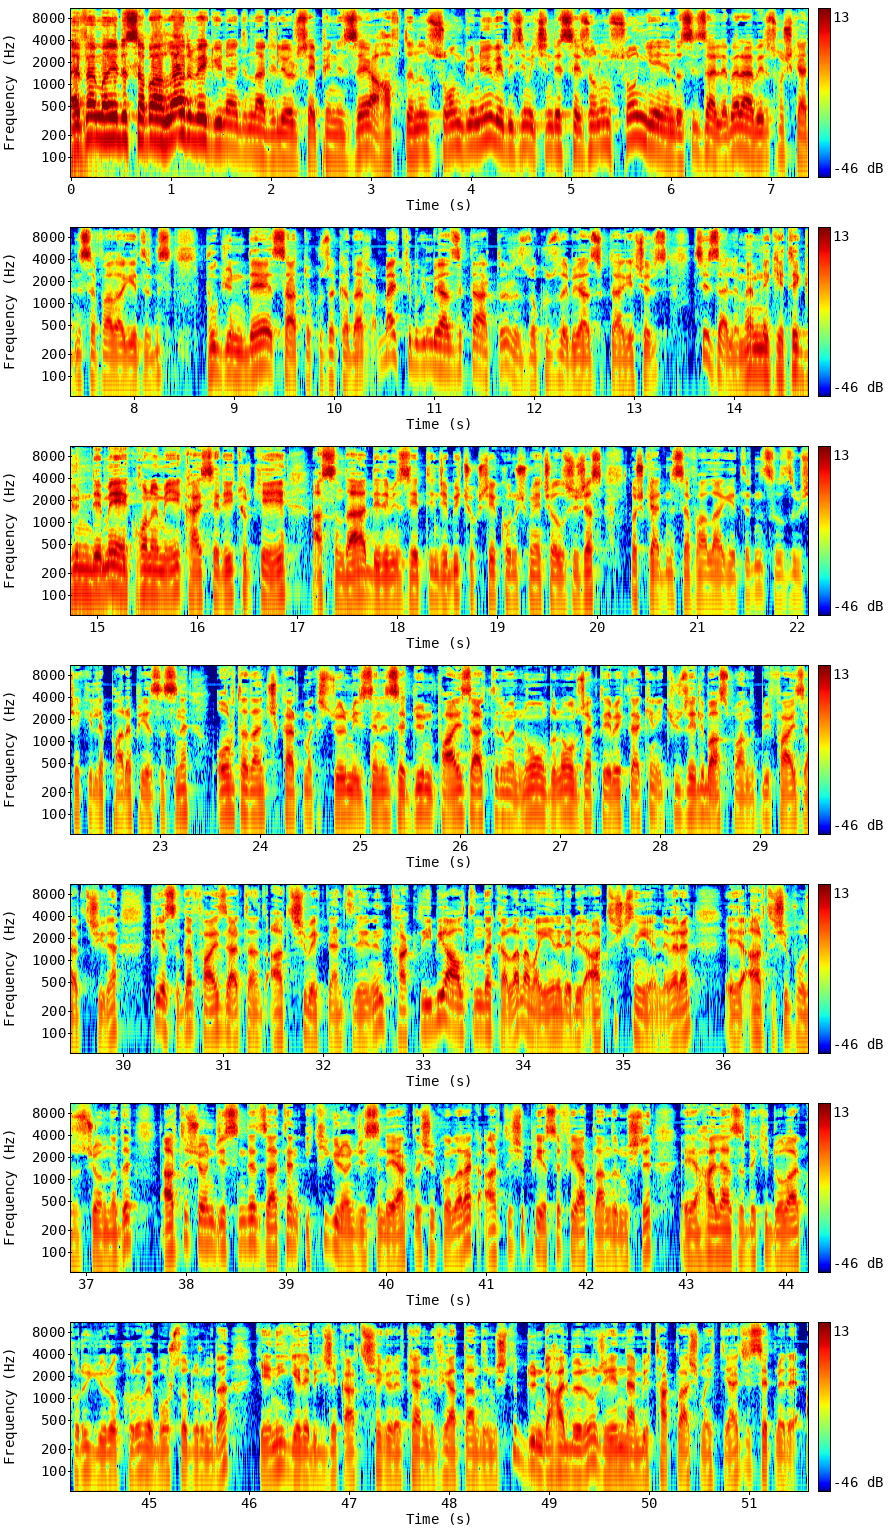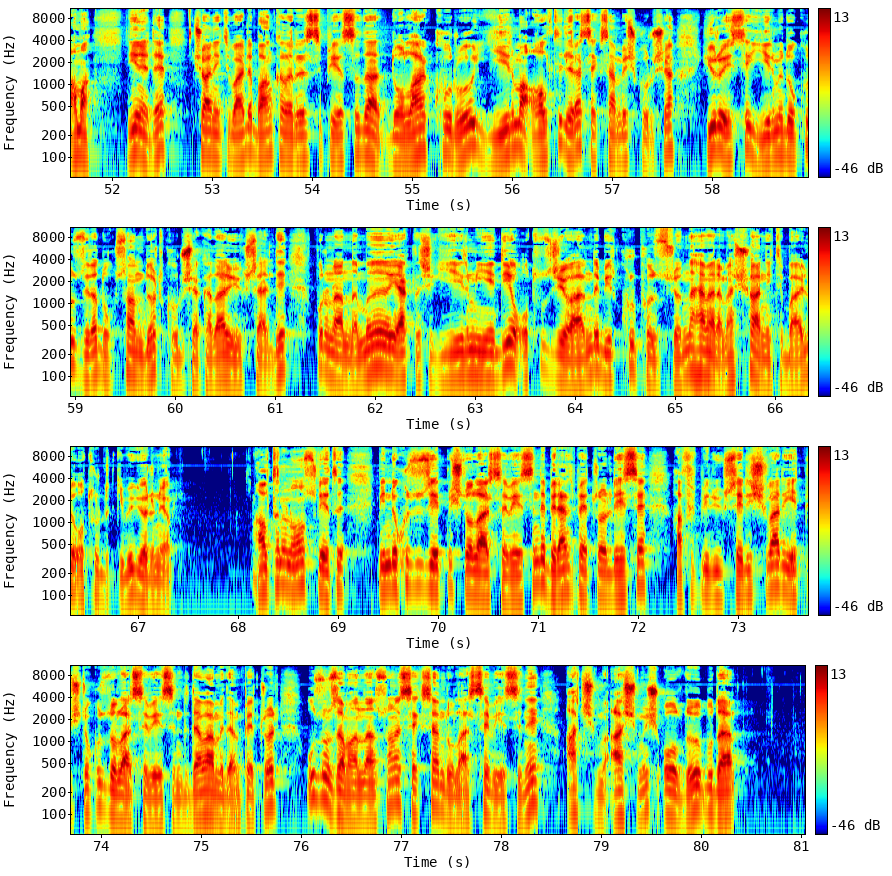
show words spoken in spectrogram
Efendim hayırlı sabahlar ve günaydınlar diliyoruz hepinize. Haftanın son günü ve bizim için de sezonun son yayınında sizlerle beraberiz. Hoş geldiniz, sefalar getirdiniz. Bugün de saat 9'a kadar, belki bugün birazcık daha arttırırız, 9'u da birazcık daha geçeriz. Sizlerle memleketi, gündemi, ekonomiyi, Kayseri'yi, Türkiye'yi aslında dilimiz yettiğince birçok şey konuşmaya çalışacağız. Hoş geldiniz, sefalar getirdiniz. Hızlı bir şekilde para piyasasını ortadan çıkartmak istiyorum. İzninizle dün faiz arttırımı ne oldu, ne olacak diye beklerken 250 bas puanlık bir faiz artışıyla piyasada faiz artışı beklentilerinin takribi altında kalan ama yine de bir artış sinyalini veren e, artışı pozisyonladı. Artış öncesinde zaten iki gün öncesinde yaklaşık olarak artışı piyasa fiyatlandırmıştı. E, halihazırdaki dolar kuru, euro kuru ve borsa durumu da yeni gelebilecek artışa göre kendini fiyatlandırmıştı. Dün de hal böyle olunca yeniden bir taklaşma ihtiyacı hissetmedi. Ama yine de şu an itibariyle bankalar arası piyasada dolar kuru 26 lira 85 kuruşa, euro ise 29 lira 94 kuruşa kadar yükseldi. Bunun anlamı yaklaşık 27'ye 30 civarında bir kur pozisyonuna hemen hemen şu an itibariyle oturduk gibi görünüyor. Altının ons fiyatı 1970 dolar seviyesinde, Brent petrolde ise hafif bir yükseliş var. 79 dolar seviyesinde devam eden petrol uzun zamandan sonra 80 dolar seviyesini aç mı aşmış olduğu bu da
